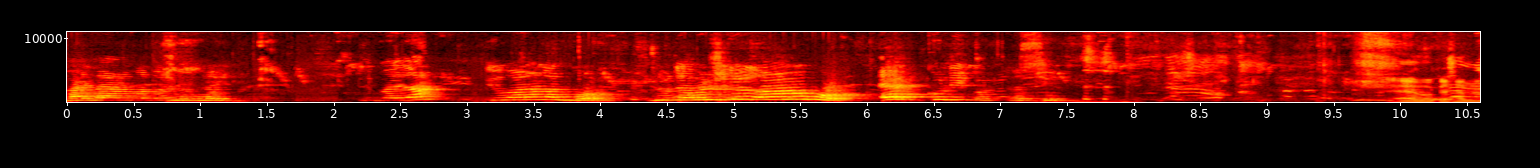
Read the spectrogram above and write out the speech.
ভাইজান আমার কথা শুন নাই ভাইজান কি লাগবো জুতা পরিষ্কার করা লাগবো এক্ষুনি করতেছি এই বুকে সামনে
